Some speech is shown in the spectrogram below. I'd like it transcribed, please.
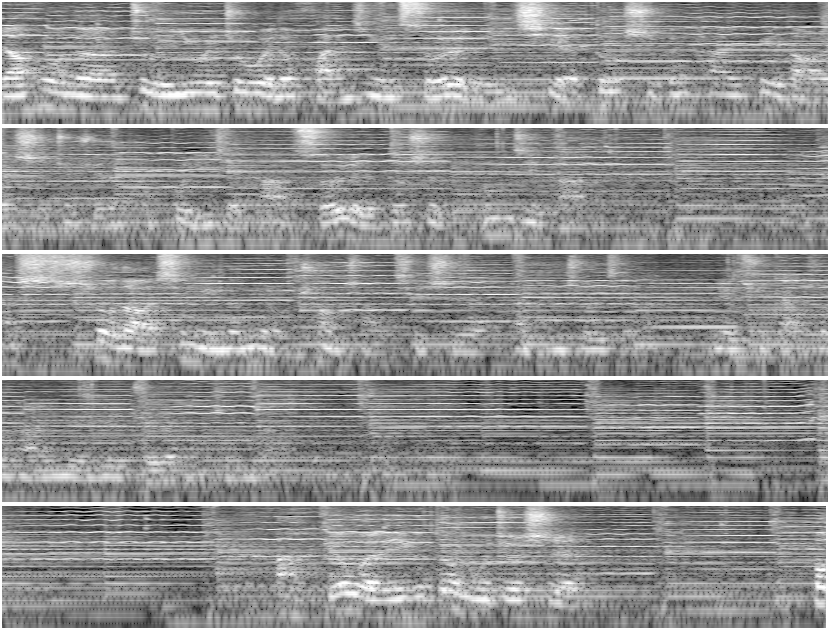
然后呢，就因为周围的环境，所有的一切都是跟他背道而驰，就觉得他不理解他，所有的都是抨击他。他受到心灵的那种创伤，其实还挺纠结的。越去感受他，越越觉得很真的。啊，给我的一个顿悟就是。不，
